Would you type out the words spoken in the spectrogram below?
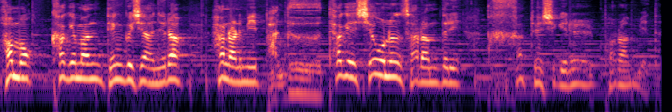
화목하게만 된 것이 아니라 하나님이 반듯하게 세우는 사람들이 다 되시기를 바랍니다.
